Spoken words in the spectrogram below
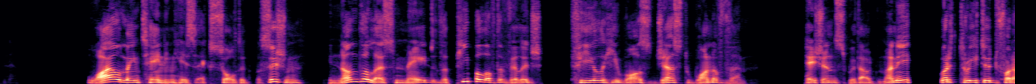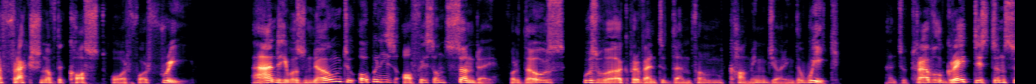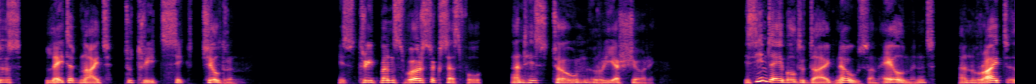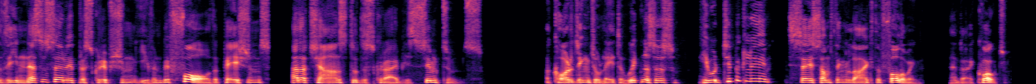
While maintaining his exalted position, he nonetheless made the people of the village feel he was just one of them. Patients without money were treated for a fraction of the cost or for free. And he was known to open his office on Sunday for those whose work prevented them from coming during the week, and to travel great distances late at night to treat sick children. His treatments were successful and his tone reassuring. He seemed able to diagnose an ailment and write the necessary prescription even before the patient had a chance to describe his symptoms. According to later witnesses, he would typically say something like the following, and I quote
